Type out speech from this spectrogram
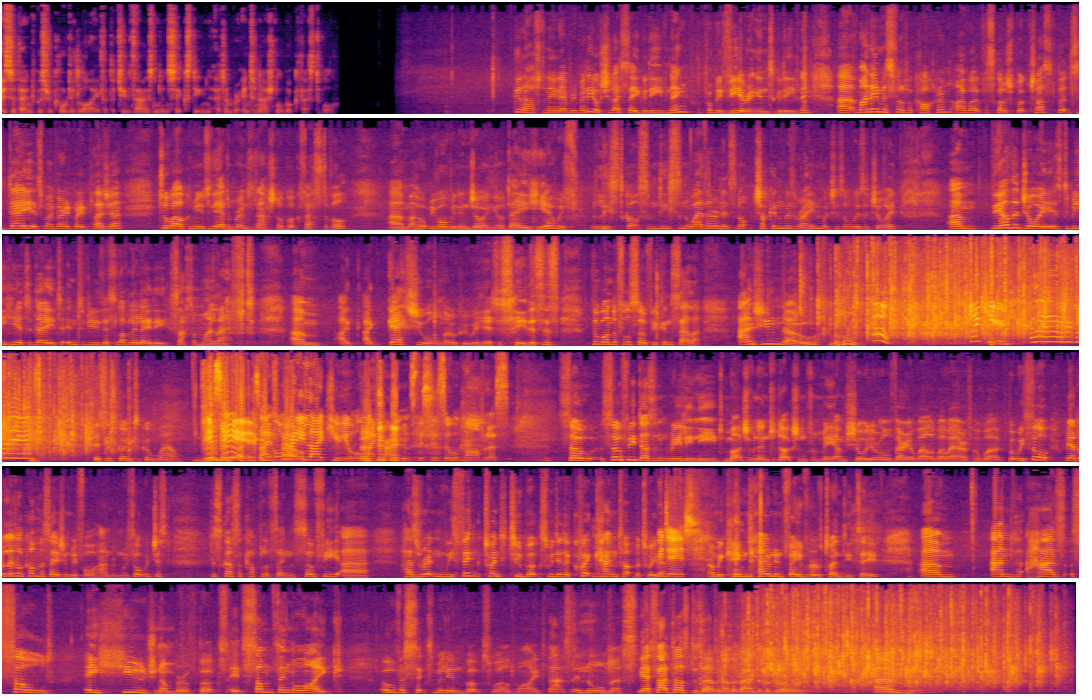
This event was recorded live at the 2016 Edinburgh International Book Festival. Good afternoon, everybody, or should I say good evening? We're probably veering into good evening. Uh, my name is Philippa Cochrane. I work for Scottish Book Trust, but today it's my very great pleasure to welcome you to the Edinburgh International Book Festival. Um, I hope you've all been enjoying your day here. We've at least got some decent weather and it's not chucking with rain, which is always a joy. Um, the other joy is to be here today to interview this lovely lady sat on my left. Um, I, I, guess you all know who we're here to see. This is the wonderful Sophie Kinsella. As you know, oh, thank you. Hello, everybody. This is going to go well. This is. I, I already like you. You're all my friends. This is all marvellous. So, Sophie doesn't really need much of an introduction from me. I'm sure you're all very well aware of her work. But we thought we had a little conversation beforehand, and we thought we'd just discuss a couple of things. Sophie uh, has written, we think, 22 books. We did a quick mm. count up between we us. Did. And we came down in favour of 22. Um, and has sold a huge number of books. It's something like over six million books worldwide. That's enormous. Yes, that does deserve another round of applause. Um,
